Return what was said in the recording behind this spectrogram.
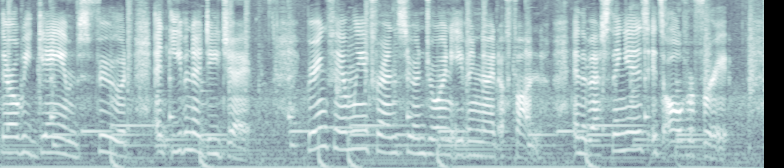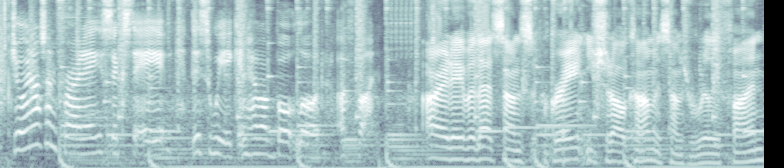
There will be games, food, and even a DJ. Bring family and friends to enjoy an evening night of fun. And the best thing is, it's all for free. Join us on Friday, 6 to 8 this week and have a boatload of fun. All right, Ava, that sounds great. You should all come. It sounds really fun.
